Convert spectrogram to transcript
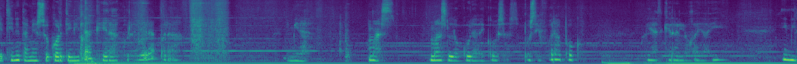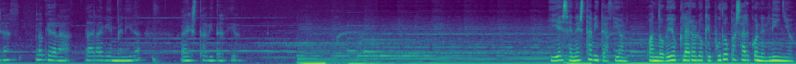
que tiene también su cortinita que era corredera para... Y mirad, más. más locura de cosas, por si fuera poco. Mirad qué reloj hay ahí y mirad lo que da la, da la bienvenida a esta habitación. Y es en esta habitación cuando veo claro lo que pudo pasar con el niño,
